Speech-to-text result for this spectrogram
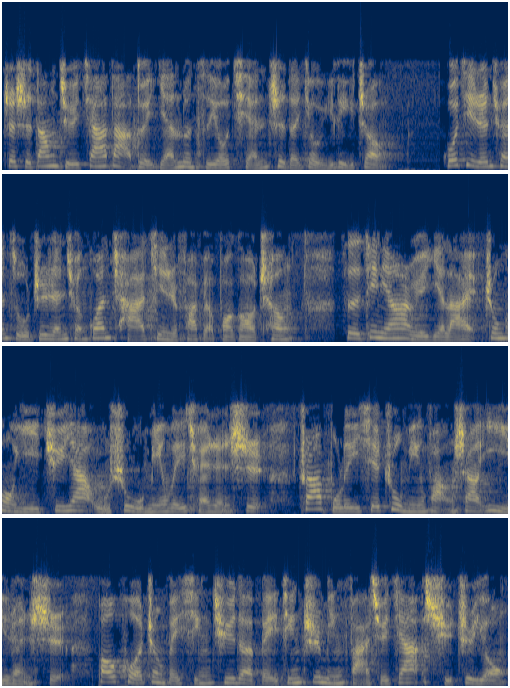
这是当局加大对言论自由钳制的又一例证。国际人权组织人权观察近日发表报告称，自今年二月以来，中共已拘押五十五名维权人士，抓捕了一些著名网上异议人士，包括正被刑拘的北京知名法学家许志勇、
